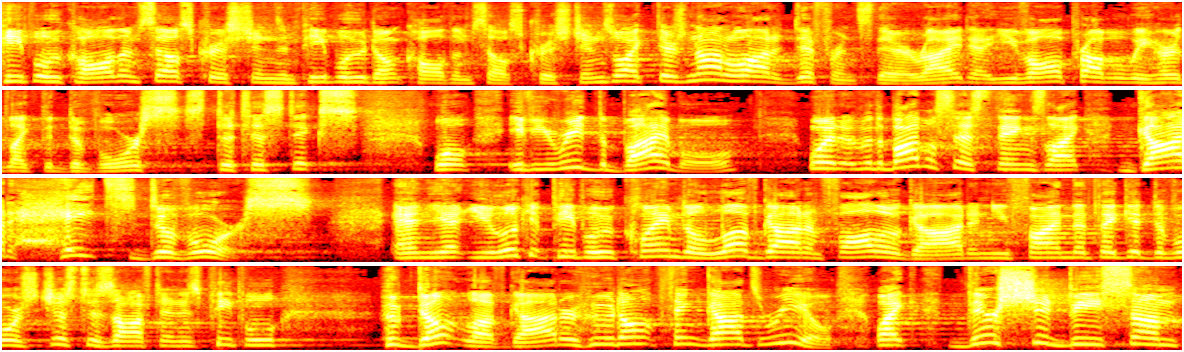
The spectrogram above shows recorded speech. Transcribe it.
people who call themselves Christians and people who don't call themselves Christians, like there's not a lot of difference there, right? Uh, you've all probably heard like the divorce statistics. Well, if you read the Bible, well, the Bible says things like God hates divorce. And yet you look at people who claim to love God and follow God, and you find that they get divorced just as often as people who don't love God or who don't think God's real. Like, there should be some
